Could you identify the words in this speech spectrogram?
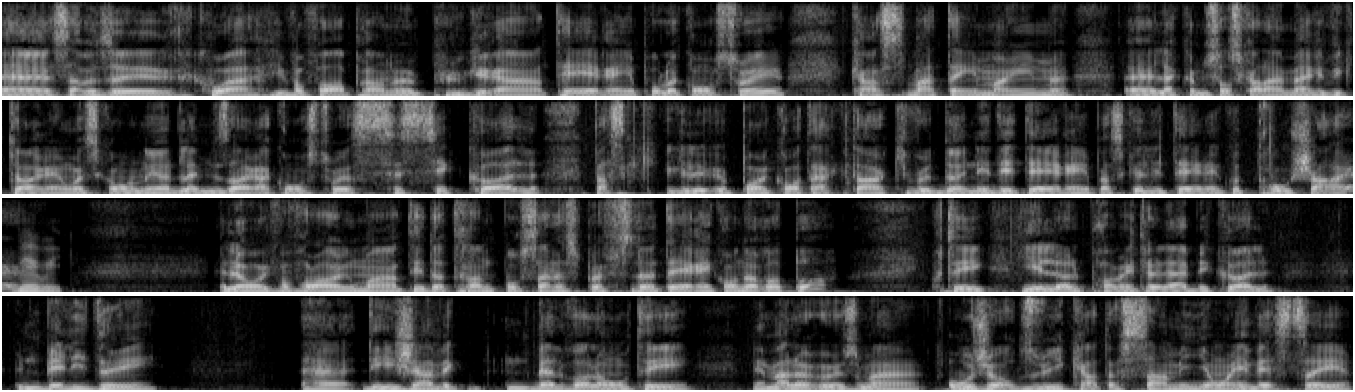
euh, ça veut dire quoi? Il va falloir prendre un plus grand terrain pour le construire. Quand ce matin même, euh, la commission scolaire Marie-Victorin, où est-ce qu'on est, a de la misère à construire six écoles parce qu'il n'y a pas un contracteur qui veut donner des terrains parce que les terrains coûtent trop cher. Ben oui. Et là, il va falloir augmenter de 30% la superficie d'un terrain qu'on n'aura pas. Écoutez, il est là le problème avec le Lab École. Une belle idée, euh, des gens avec une belle volonté, mais malheureusement, aujourd'hui, quand tu as 100 millions à investir,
